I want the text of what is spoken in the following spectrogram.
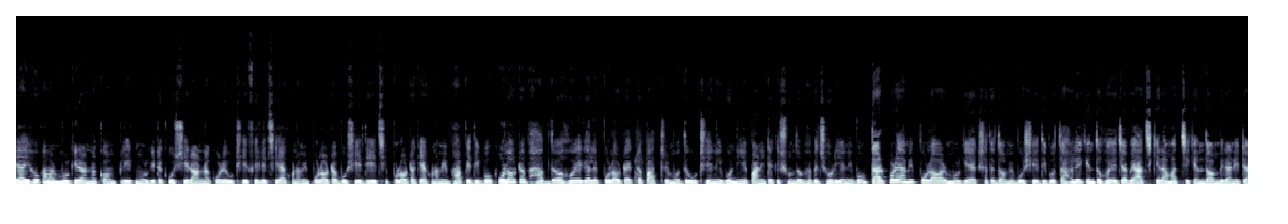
যাই হোক আমার মুরগি রান্না কমপ্লিট। মুরগিটা কষিয়ে রান্না করে উঠিয়ে ফেলেছি। এখন আমি পোলাওটা বসিয়ে দিয়েছি। পোলাওটাকে এখন আমি ভাপে দিব। পোলাওটা ভাপ দেওয়া হয়ে গেলে পোলাওটা একটা পাত্রের মধ্যে উঠিয়ে নিব। নিয়ে পানিটাকে সুন্দরভাবে ঝরিয়ে নিব। তারপরে আমি পোলাও আর মুরগি একসাথে দমে বসিয়ে দিব। তাহলেই কিন্তু হয়ে যাবে আজকের আমার চিকেন দম বিরিয়ানিটা।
